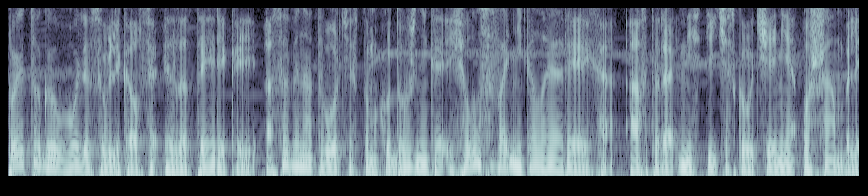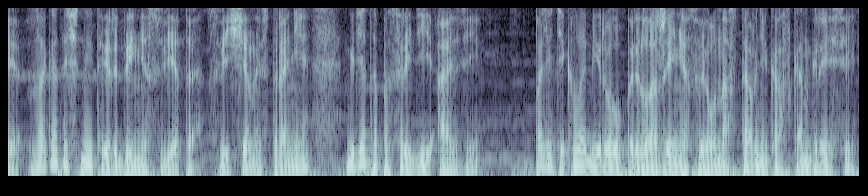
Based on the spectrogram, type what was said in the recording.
По итогу Уоллес увлекался эзотерикой, особенно творчеством художника и философа Николая Рериха, автора мистического учения о Шамбле, загадочной твердыне света, священной стране, где-то посреди Азии – Политик лоббировал предложения своего наставника в Конгрессе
